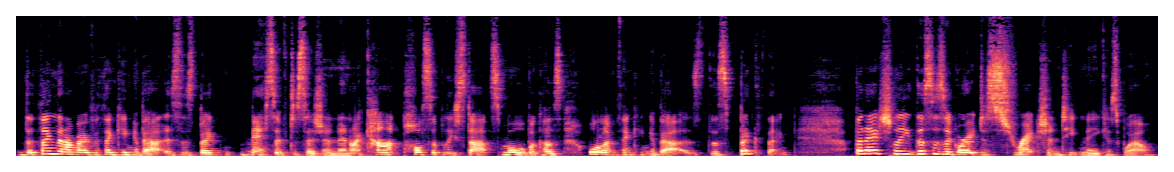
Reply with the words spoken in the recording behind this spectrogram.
the thing that I'm overthinking about is this big, massive decision, and I can't possibly start small because all I'm thinking about is this big thing. But actually, this is a great distraction technique as well.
